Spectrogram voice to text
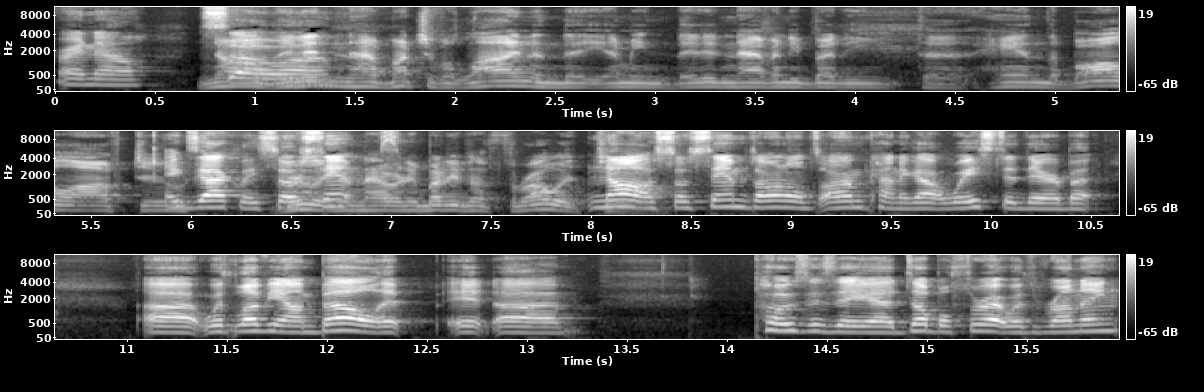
right now. No, so, they uh, didn't have much of a line, and they, I mean, they didn't have anybody to hand the ball off to. Exactly, so really Sam- didn't have anybody to throw it to. No, so Sam Darnold's arm kind of got wasted there, but uh, with Le'Veon Bell, it it uh, poses a, uh double threat with running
